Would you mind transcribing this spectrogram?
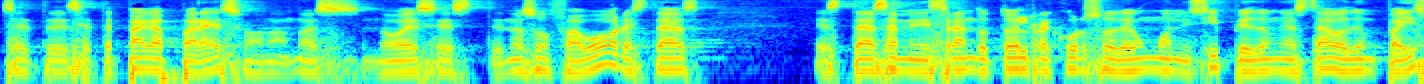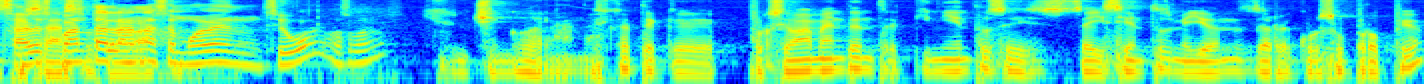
se te- se te paga para eso, ¿no? No es, no es este, no es un favor, estás, estás administrando todo el recurso de un municipio, de un estado, de un país. ¿Sabes pues, cuánta lana trabajo. se mueve en Chihuahua, más o menos? Un chingo de lana. Fíjate que aproximadamente entre 500 y 600 millones de recurso propio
